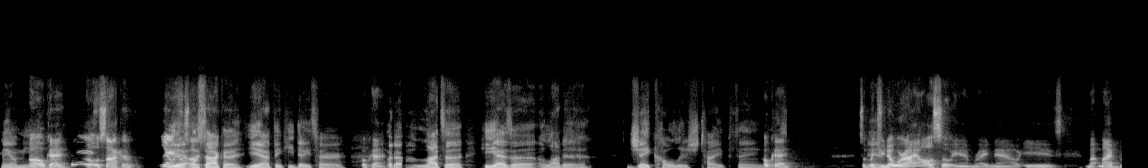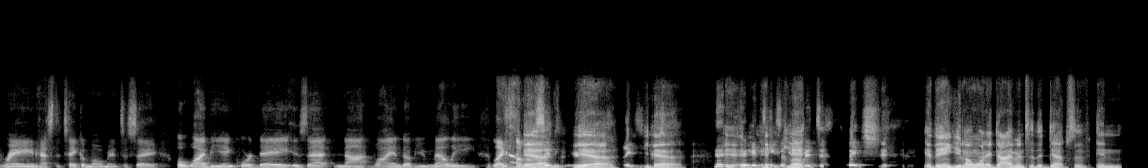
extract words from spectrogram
Naomi Oh, okay. Oh, Osaka. Yes. Yeah, Osaka. Osaka. Yeah, I think he dates her. Okay. But uh, lots of he has a, a lot of J. Cole-ish type thing. Okay. So, but you know uh, where I also am right now is my, my brain has to take a moment to say, oh, YBN Cordae, is that not YNW Melly? Like I'm yeah, sitting here. yeah, like, yeah. And- and- it takes a moment to switch. And then you don't want to dive into the depths of N-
